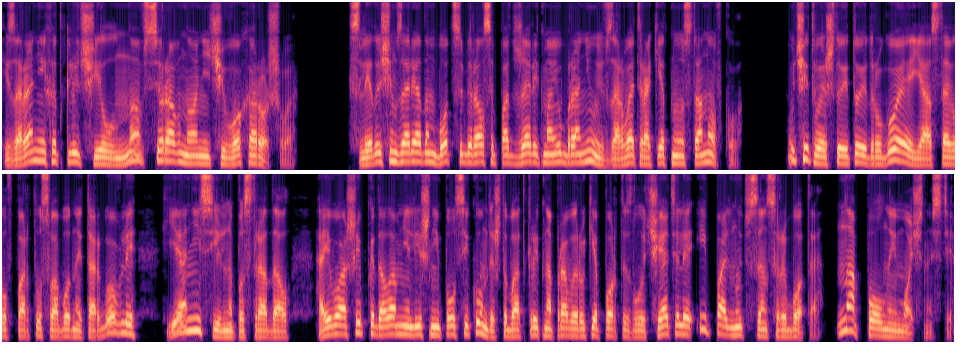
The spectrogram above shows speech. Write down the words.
и заранее их отключил, но все равно ничего хорошего. Следующим зарядом бот собирался поджарить мою броню и взорвать ракетную установку. Учитывая, что и то, и другое я оставил в порту свободной торговли, я не сильно пострадал, а его ошибка дала мне лишние полсекунды, чтобы открыть на правой руке порт излучателя и пальнуть в сенсоры бота. На полной мощности.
